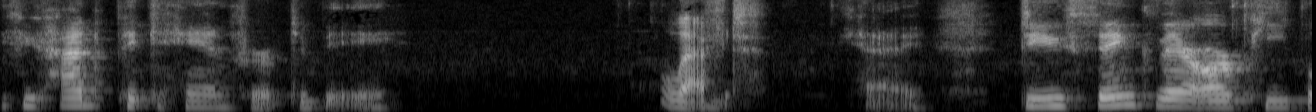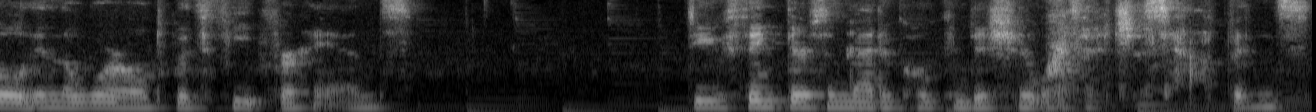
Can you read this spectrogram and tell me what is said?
if you had to pick a hand for it to be, Left. okay. Do you think there are people in the world with feet for hands? Do you think there's a medical condition where that just happens?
